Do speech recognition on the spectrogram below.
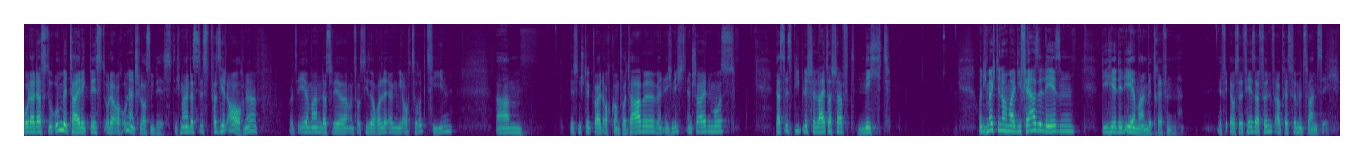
Oder dass du unbeteiligt bist oder auch unentschlossen bist. Ich meine, das ist, passiert auch, ne? als Ehemann, dass wir uns aus dieser Rolle irgendwie auch zurückziehen. Ähm, ist ein Stück weit auch komfortabel, wenn ich nicht entscheiden muss. Das ist biblische Leiterschaft nicht. Und ich möchte nochmal die Verse lesen, die hier den Ehemann betreffen. Aus Epheser 5 ab Vers 25.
